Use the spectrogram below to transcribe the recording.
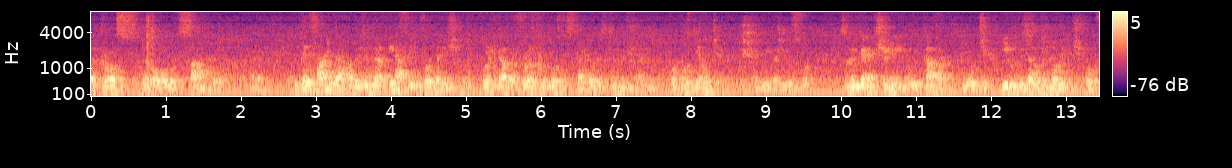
across the whole sample, right, you can find out that you have enough information to recover first what was the speckle distribution, what was the object, which can be very useful. So you can actually recover the object even without the knowledge of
